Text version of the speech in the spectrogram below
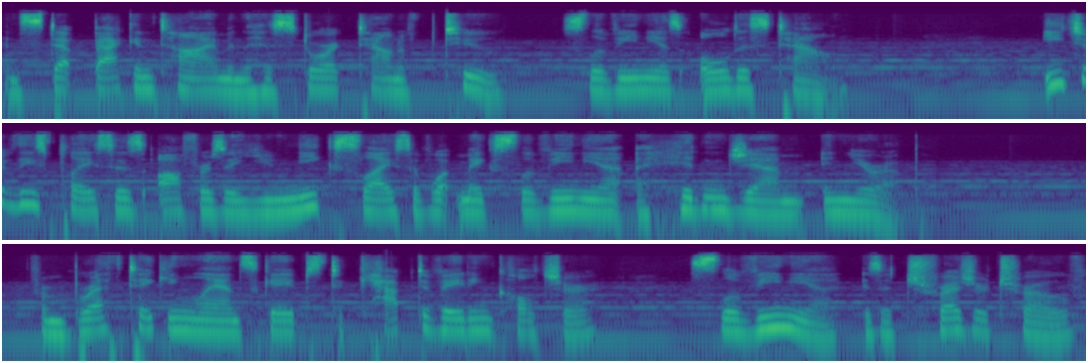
and stepped back in time in the historic town of Ptuj, Slovenia's oldest town. Each of these places offers a unique slice of what makes Slovenia a hidden gem in Europe. From breathtaking landscapes to captivating culture, Slovenia is a treasure trove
